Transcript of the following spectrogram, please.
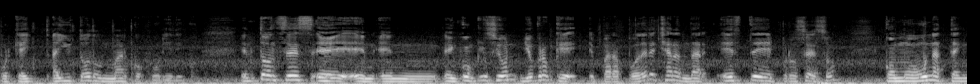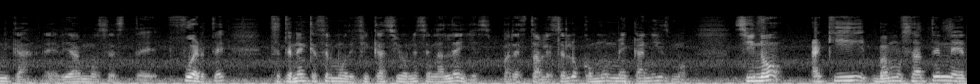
porque hay, hay todo un marco jurídico entonces eh, en, en, en conclusión yo creo que para poder echar a andar este proceso como una técnica digamos este fuerte se tienen que hacer modificaciones en las leyes para establecerlo como un mecanismo. Si no, aquí vamos a tener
